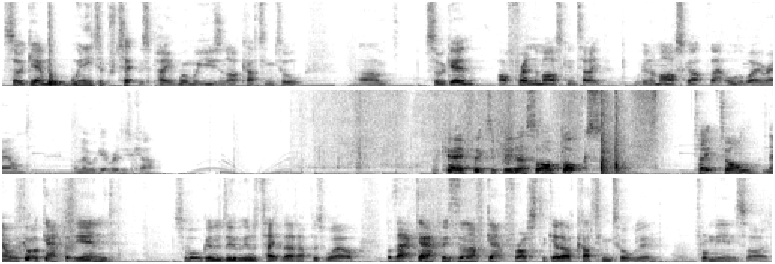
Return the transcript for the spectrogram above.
So again, we need to protect this paint when we're using our cutting tool. Um, so again, our friend the masking tape, we're going to mask up that all the way around and then we'll get ready to cut. Okay, effectively that's our box taped on. Now we've got a gap at the end. So what we're going to do, we're going to take that up as well. But that gap is enough gap for us to get our cutting tool in from the inside.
